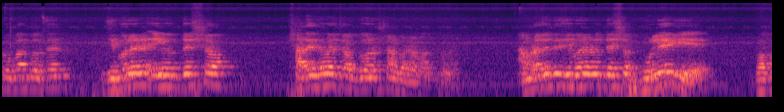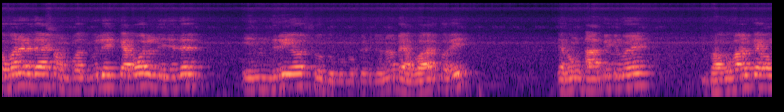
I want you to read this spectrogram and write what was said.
বলছেন, জীবনের এই উদ্দেশ্য স্বাধীনভাবে যজ্ঞ অনুষ্ঠান করার মাধ্যমে। আমরা যদি জীবনের উদ্দেশ্য ভুলে গিয়ে ভগবানের দেওয়া সম্পদগুলি কেবল নিজেদের ইন্দ্রিয় সুখ উপভোগের জন্য ব্যবহার করি এবং তার বিনিময়ে ভগবানকে এবং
